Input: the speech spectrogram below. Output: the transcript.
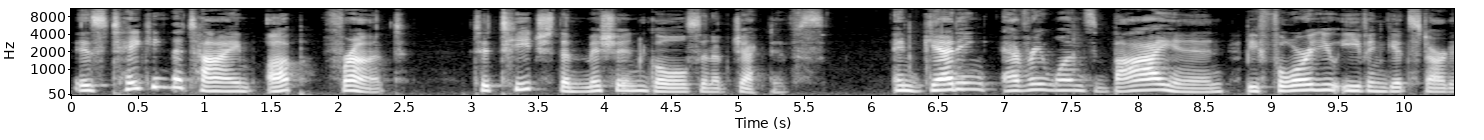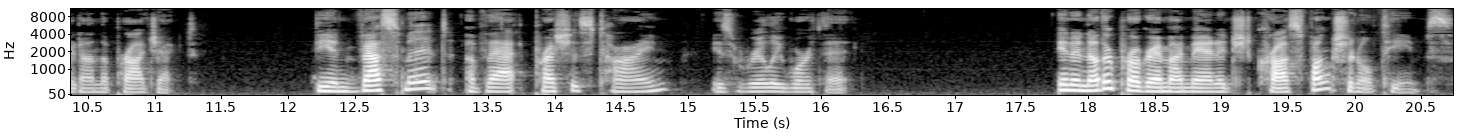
is taking the time up front to teach the mission goals and objectives and getting everyone's buy-in before you even get started on the project. The investment of that precious time is really worth it. In another program, I managed cross-functional teams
